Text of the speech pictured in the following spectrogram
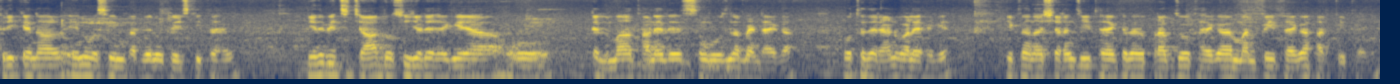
ਤਰੀਕੇ ਨਾਲ ਇਹਨੂੰ ਅਸੀਂ ਮੁਕੱਦਮੇ ਨੂੰ ਟ੍ਰੇਸ ਕੀਤਾ ਹੈ। ਇਹਦੇ ਵਿੱਚ ਚਾਰ ਦੋਸ਼ੀ ਜਿਹੜੇ ਹੈਗੇ ਆ, ਉਹ ਢਿਲਮਾ ਥਾਣੇ ਦੇ ਸੰਗੋਜਲਾ ਪਿੰਡ ਹੈਗਾ। ਉੱਥੇ ਦੇ ਰਹਿਣ ਵਾਲੇ ਹੈਗੇ। ਇੱਕ ਦਾ ਨਾਂ ਸ਼ਰਨਜੀਤ ਹੈ ਇੱਕ ਦਾ ਪ੍ਰਭਜੋਤ ਹੈਗਾ, ਮਨਪ੍ਰੀਤ ਹੈਗਾ, ਹਰਪ੍ਰੀਤ ਹੈਗਾ।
